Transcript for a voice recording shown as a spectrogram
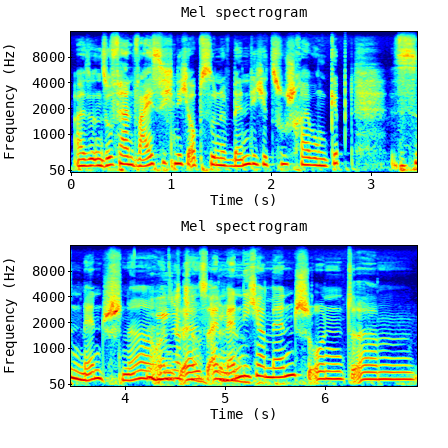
Also insofern weiß ich nicht, ob es so eine männliche Zuschreibung gibt. Es ist ein Mensch, ne? Und ja, er ist ein männlicher Mensch und ähm,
